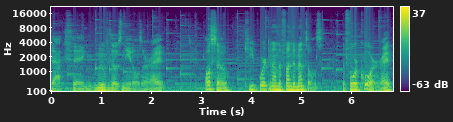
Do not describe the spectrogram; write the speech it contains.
that thing move those needles, all right? Also, keep working on the fundamentals, the four core, right?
